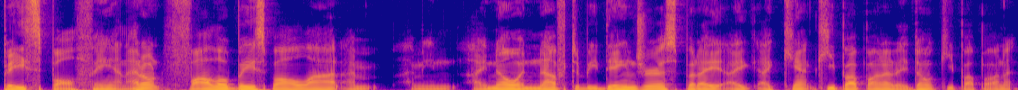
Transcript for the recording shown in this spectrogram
baseball fan. I don't follow baseball a lot. I'm I mean, I know enough to be dangerous, but I, I, I can't keep up on it. I don't keep up on it.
